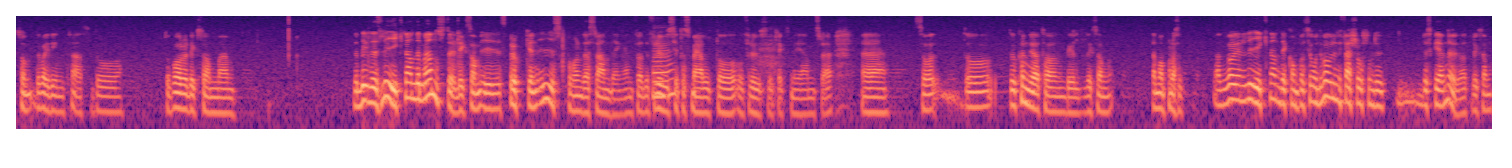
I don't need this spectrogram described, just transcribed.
Som, det var i vintras. Då, då var det liksom eh, det bildades liknande mönster liksom i sprucken is på den där strandängen. För det hade mm. frusit mm. och smält och, och frusit liksom igen. Sådär. Eh, så då, då kunde jag ta en bild liksom, där man på något sätt Ja, det var ju en liknande komposition. Det var väl ungefär så som du beskrev nu. Att liksom,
